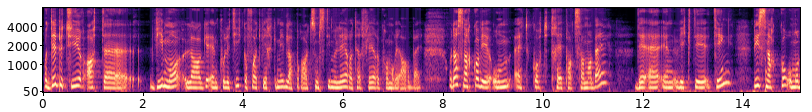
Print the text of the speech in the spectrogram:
Og det betyr at eh, vi må lage en politikk og få et virkemiddelapparat som stimulerer til at flere kommer i arbeid. Og da snakker vi om et godt trepartssamarbeid. Det er en viktig ting. Vi snakker om å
